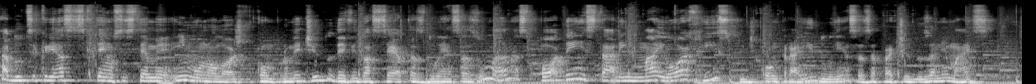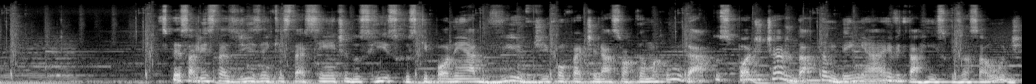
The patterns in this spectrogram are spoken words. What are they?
Adultos e crianças que têm um sistema imunológico comprometido devido a certas doenças humanas podem estar em maior risco de contrair doenças a partir dos animais. Especialistas dizem que estar ciente dos riscos que podem advir de compartilhar sua cama com gatos pode te ajudar também a evitar riscos à saúde.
